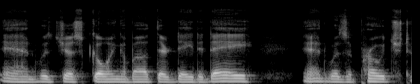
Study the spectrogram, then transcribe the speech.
and was just going about their day to day and was approached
